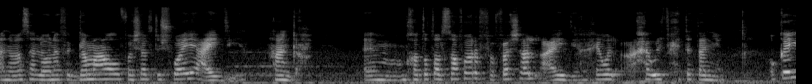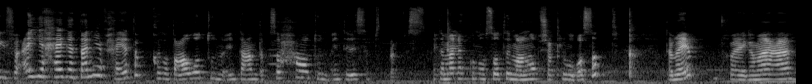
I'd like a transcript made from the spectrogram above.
أنا مثلا لو أنا في الجامعة وفشلت شوية عادي هنجح. مخططة لسفر ففشل عادي هحاول احاول في حتة تانية. Okay؟ فاي حاجة تانية في حياتك هتتعوض طول ما أنت عندك صحة طول ما أنت لسه بتتنفس. أتمنى أكون وصلت المعلومة بشكل مبسط. تمام؟ فيا جماعة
